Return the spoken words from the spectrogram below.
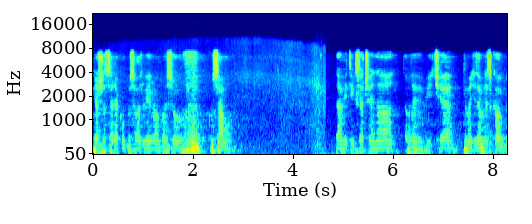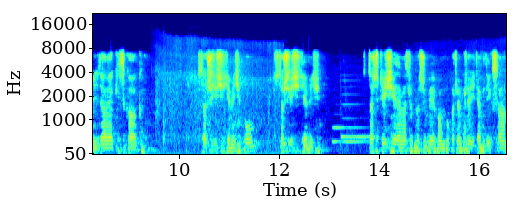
pierwsza seria konkursowa drugiego konkursu w Kusamo. Dawid ich zaczyna, dobre wybicie, to będzie dobry skok, będzie daleki skok. 139,5, 139. 141 metrów potrzebuje bombu, żeby przejść Dawid Xa.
